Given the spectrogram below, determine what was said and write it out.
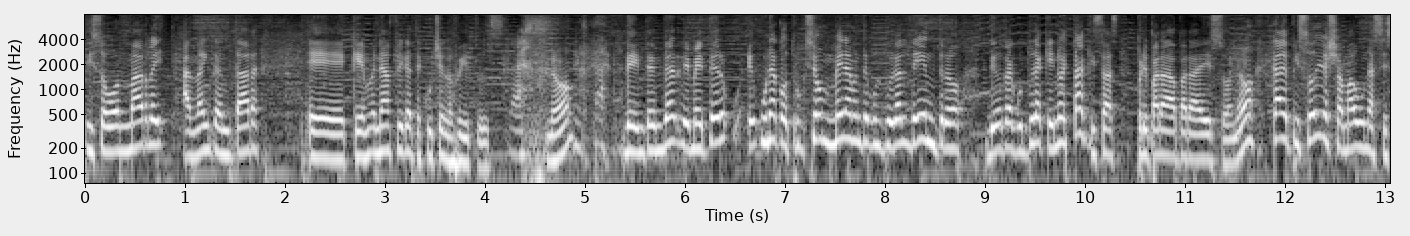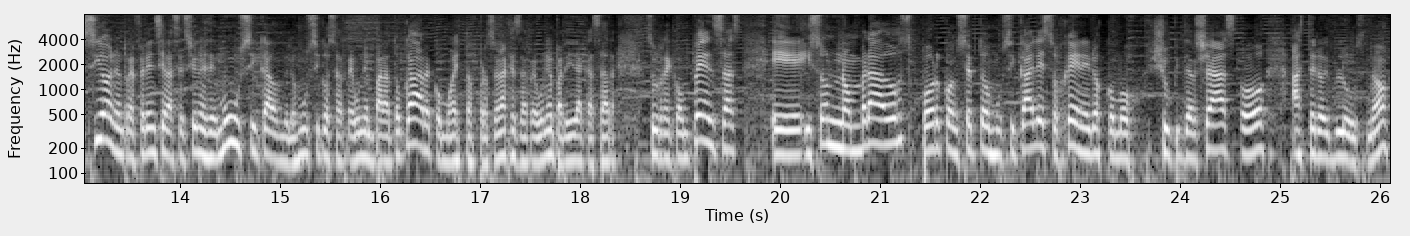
hizo Bob Marley, anda a intentar eh, que en África te escuchen los Beatles, Claro. ¿no? De entender, de meter una construcción meramente cultural dentro de otra cultura que no está quizás preparada para eso, ¿no? Cada episodio es llamado una sesión en referencia a las sesiones de música, donde los músicos se reúnen para tocar, como estos personajes se reúnen para ir a cazar sus recompensas, eh, y son nombrados por conceptos musicales o géneros como Jupiter Jazz o Asteroid Blues, ¿no?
